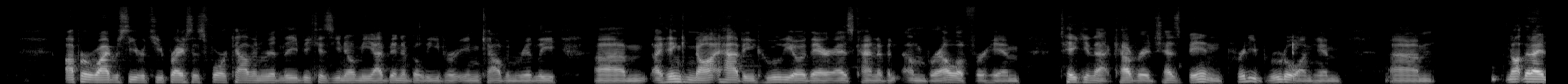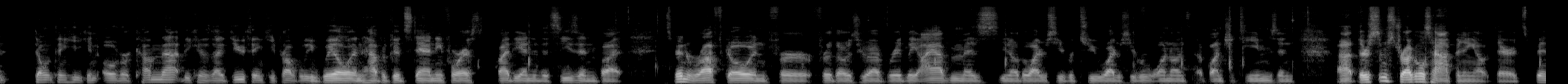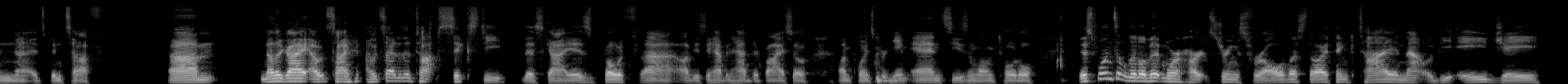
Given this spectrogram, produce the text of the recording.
upper wide receiver two prices for Calvin Ridley because you know me, I've been a believer in Calvin Ridley. Um, I think not having Julio there as kind of an umbrella for him, taking that coverage has been pretty brutal on him. Um, not that I don't think he can overcome that because I do think he probably will and have a good standing for us by the end of the season. But it's been rough going for for those who have Ridley. I have him as you know the wide receiver two, wide receiver one on a bunch of teams, and uh, there's some struggles happening out there. It's been uh, it's been tough. Um, another guy outside outside of the top 60 this guy is both uh, obviously haven't had their bye so on points per game and season long total this one's a little bit more heartstrings for all of us though i think ty and that would be aj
